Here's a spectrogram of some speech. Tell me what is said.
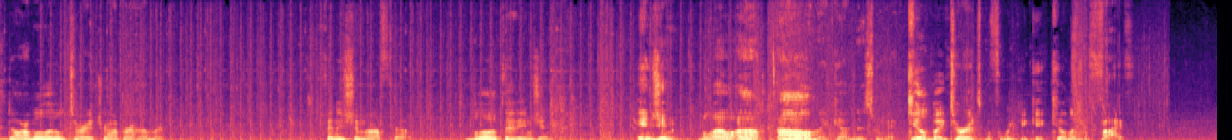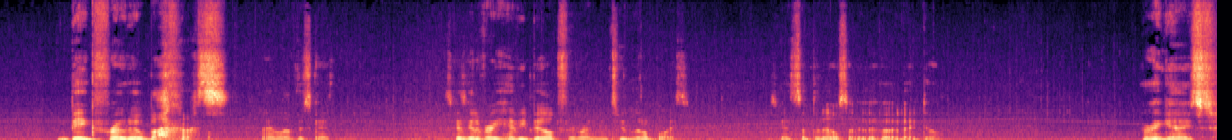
Adorable little turret dropper Hummer. Finish him off though. Blow up that engine. Engine, blow up. Oh my goodness, we got killed by turrets before we could get kill number five. Big Frodo boss. I love this guy's guy. This guy's got a very heavy build for running two little boys. He's got something else under the hood, I don't. Alright guys.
